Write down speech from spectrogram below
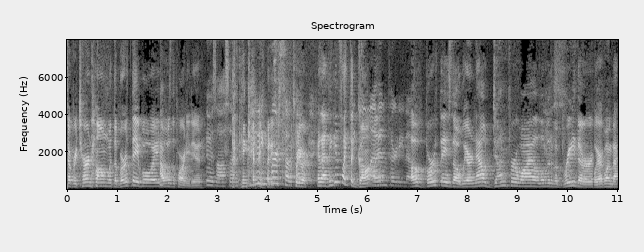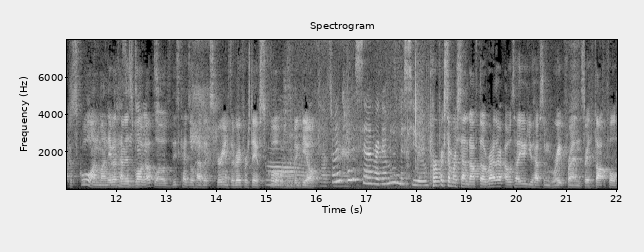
I've returned home with the birthday boy. How was the party, dude? It was awesome. I think everybody's We're so pretty tired. worried. Because I think it's like the It's gauntlet of birthdays though. We are now done for a while, a little bit of a breather. We are going back to school on Monday. By the time this we vlog did it. uploads, these kids will have experienced their very first day of school, which is a big deal. That's I'm kind of sad, Rick. I'm gonna miss you. Perfect summer send off though. Rather, I will tell you, you have some great friends. Very thoughtful,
